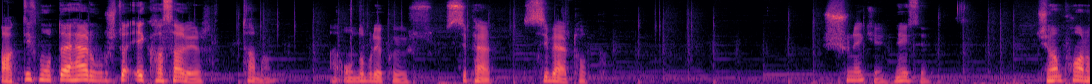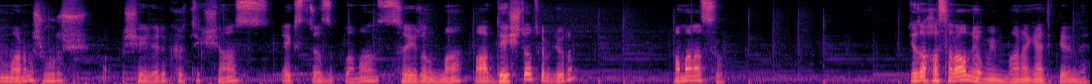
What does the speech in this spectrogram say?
Aktif modda her vuruşta ek hasar verir. Tamam. Onu da buraya koyuyoruz. Siper, siber top. Şu ne ki? Neyse. Can puanım varmış. Vuruş şeyleri kritik şans, ekstra zıplama, sıyrılma. Aa dash de atabiliyorum. Ama nasıl? Ya da hasar almıyor muyum bana geldiklerinde?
